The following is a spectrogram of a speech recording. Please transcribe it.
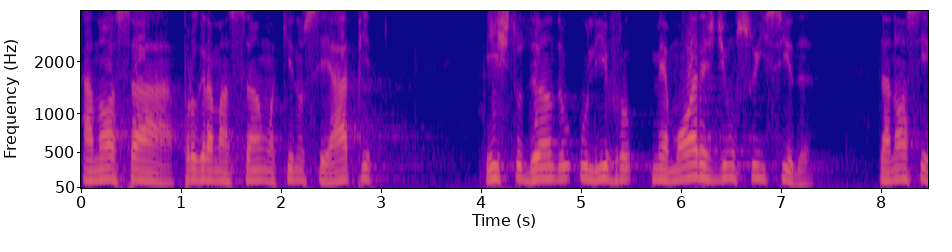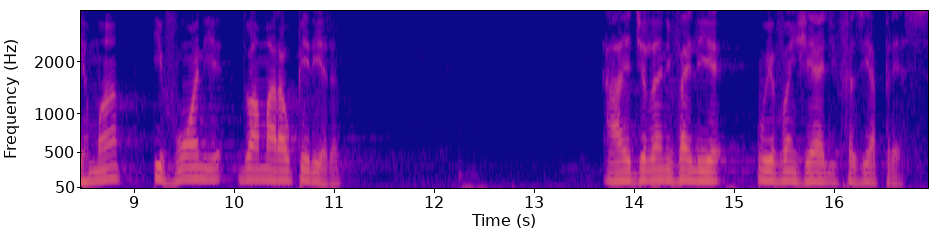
a nossa programação aqui no CEAP, estudando o livro Memórias de um Suicida, da nossa irmã Ivone do Amaral Pereira. A Edilane vai ler o Evangelho e fazer a prece.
